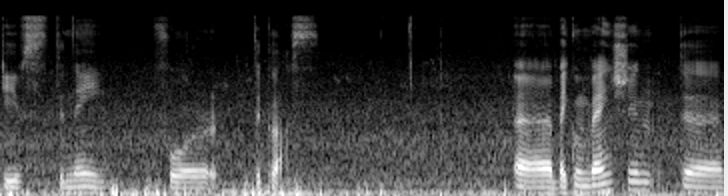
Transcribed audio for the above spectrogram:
gives the name for the class. Uh, by convention the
